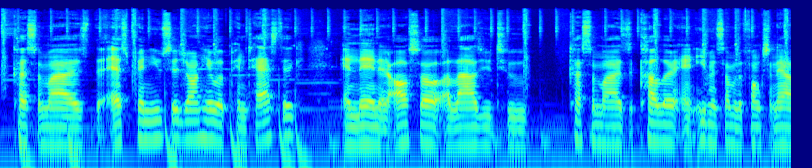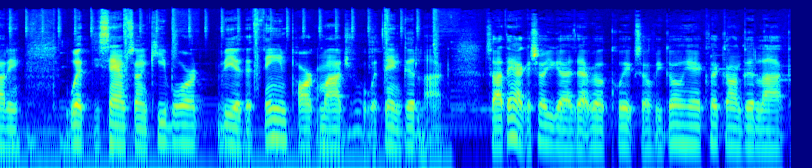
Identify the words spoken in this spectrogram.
customize the S Pen usage on here with Pentastic, and then it also allows you to customize the color and even some of the functionality with the Samsung keyboard via the theme park module within GoodLock. So I think I can show you guys that real quick. So if we go here, and click on GoodLock,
